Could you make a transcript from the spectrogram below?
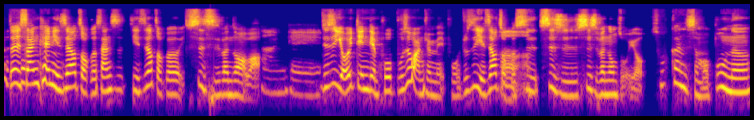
所以三 K 你是要走个三四，也是要走个四十分钟，好不好？三 K，其实有一点点坡，不是完全没坡，就是也是要走个嗯四四十四十分钟左右。说干什么不呢？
